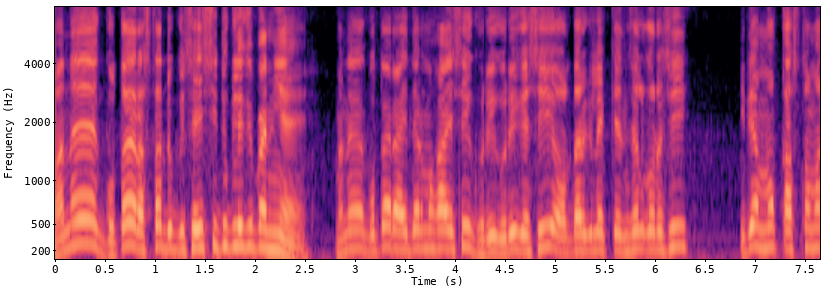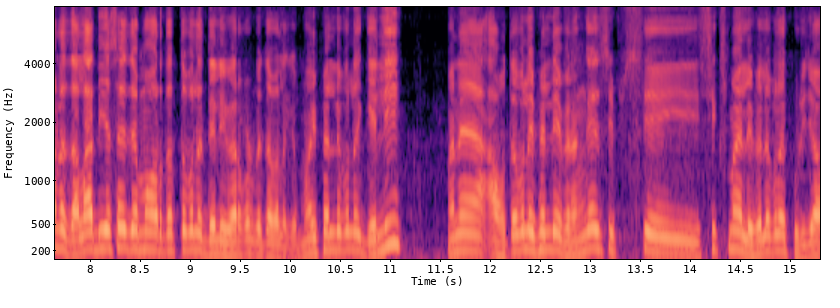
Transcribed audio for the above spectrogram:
মানে গোটাই ৰাস্তা ডুব গৈছে, এই চিটুক লেগি পানী আহে। মানে গোটাই ৰাইডাৰ মখা আহিছে, ঘূৰি ঘূৰি গেছি অৰ্ডাৰগিলাক কেঞ্চেল কৰিছি। এতিয়া মোক কাষ্টমাৰে জ্বালা দি আছে যে মই অৰ্ডাৰটো বোলে ডেলিভাৰ কৰিব যাব লাগে। মই ইফালে বোলে গেলি মানে আহোঁতে বোলে ইফালে এভেৰাংগে ছিক্স মাইল এইফালে বোলে ঘূৰি যাব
